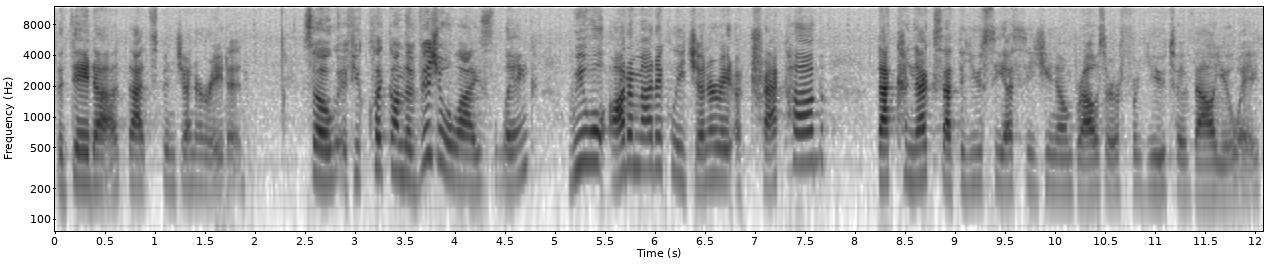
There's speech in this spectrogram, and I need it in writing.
the data that's been generated. So if you click on the visualize link, we will automatically generate a track hub that connects at the UCSC genome browser for you to evaluate.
